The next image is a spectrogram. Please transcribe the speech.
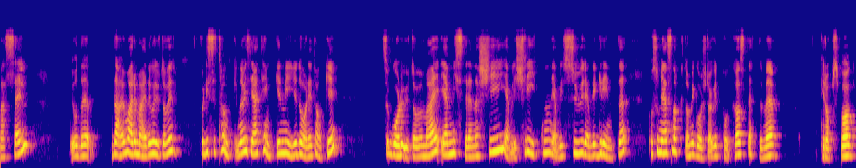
meg selv? Jo, det, det er jo bare meg det går utover. For disse tankene, hvis jeg tenker mye dårlige tanker, så går det utover meg. Jeg mister energi, jeg blir sliten, jeg blir sur, jeg blir grinete. Og som jeg snakket om i gårsdagens podkast, dette med kroppsspråk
